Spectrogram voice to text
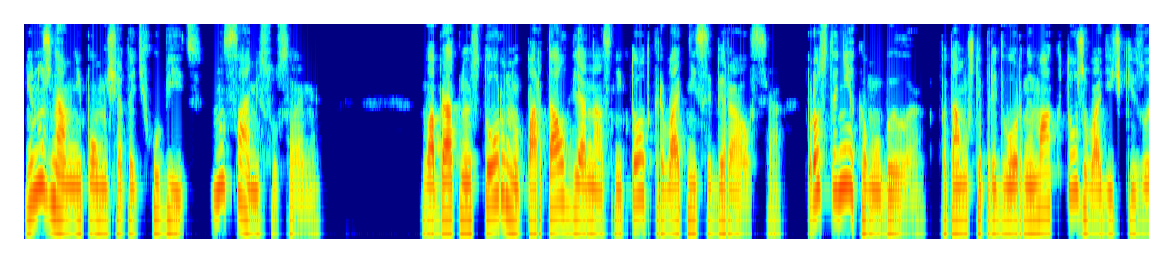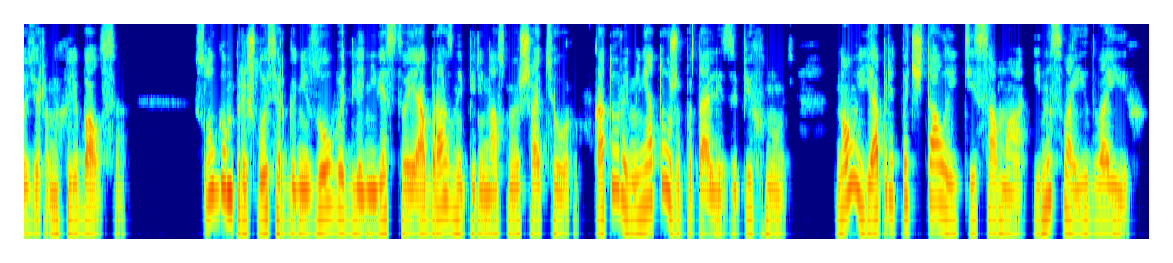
Не нужна мне помощь от этих убийц. Мы сами с усами. В обратную сторону портал для нас никто открывать не собирался. Просто некому было, потому что придворный маг тоже водички из озера нахлебался. Слугам пришлось организовывать для невест своеобразный переносной шатер, в который меня тоже пытались запихнуть, но я предпочитала идти сама и на своих двоих.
